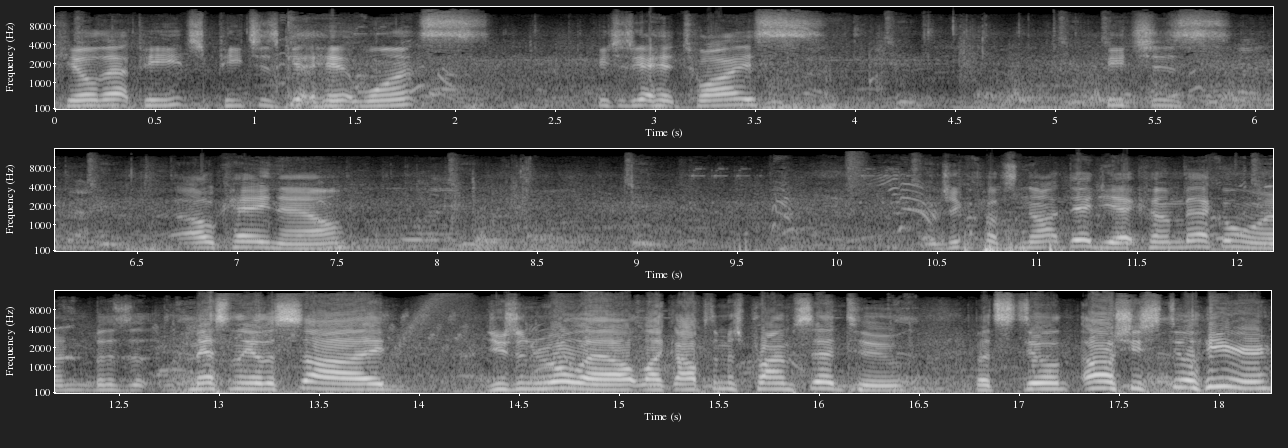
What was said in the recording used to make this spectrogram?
Kill that Peach. Peaches get hit once. Peaches get hit twice. Peaches okay now. Jigglypuff's not dead yet, Come back on, but there's a mess on the other side, using rollout like Optimus Prime said to, but still, oh, she's still here.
